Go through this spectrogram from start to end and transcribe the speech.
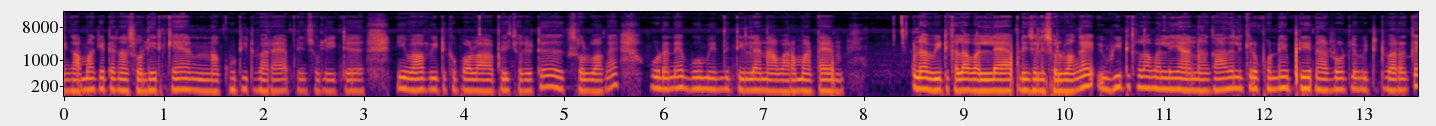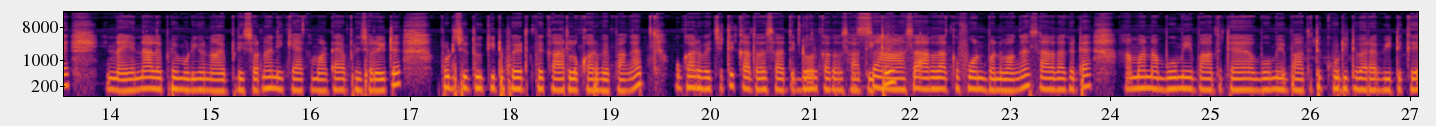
எங்கள் அம்மா கிட்ட நான் சொல்லியிருக்கேன். நான் கூட்டிகிட்டு வரேன் அப்படின்னு சொல்லிட்டு நீ வா வீட்டுக்கு போகலாம் அப்படின்னு சொல்லிட்டு சொல்லுவாங்க. உடனே பூமி இருந்துட்டு இல்லை நான் வரமாட்டேன். நான் வீட்டுக்கெல்லாம் வரல அப்படின்னு சொல்லி சொல்லுவாங்க. வீட்டுக்கெல்லாம் வரலையா? நான் காதலிக்கிற பொண்ணை இப்படியே நான் ரோட்டில் விட்டுட்டு வரக்கு என்ன என்னால் எப்படி முடியும்? நான் இப்படி சொன்னால் நீ கேட்க மாட்டேன் அப்படின்னு சொல்லிட்டு பிடிச்சி தூக்கிட்டு போய் எடுத்து போய் காரில் உட்கார வைப்பாங்க. உட்கார வச்சுட்டு கதவை சாத்தி டோர் கதவை சாத்தி சாரதாவுக்கு ஃபோன் பண்ணுவாங்க. சாரதா கிட்ட அம்மா நான் பூமியை பார்த்துட்டேன். பூமியை பார்த்துட்டு கூட்டிகிட்டு வரேன் வீட்டுக்கு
